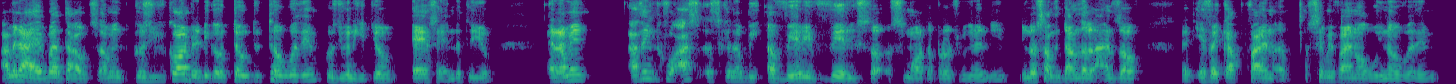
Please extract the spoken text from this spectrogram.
I mean, I have my doubts. I mean, because you can't really go toe to toe with him because you're going to get your ass handed to you. And I mean, I think for us, it's going to be a very, very smart approach we're going to need. You know, something down the lines of that FA Cup final, semi final win over them.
